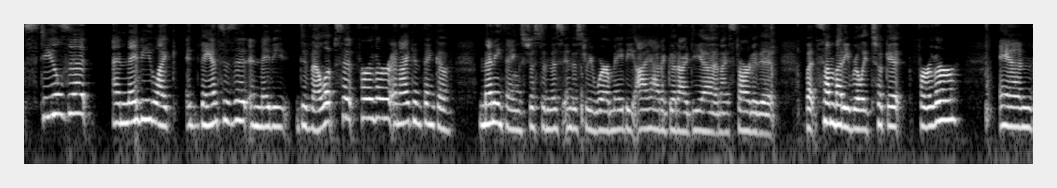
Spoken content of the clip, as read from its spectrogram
steals it and maybe like advances it and maybe develops it further. And I can think of many things just in this industry where maybe I had a good idea and I started it, but somebody really took it further and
